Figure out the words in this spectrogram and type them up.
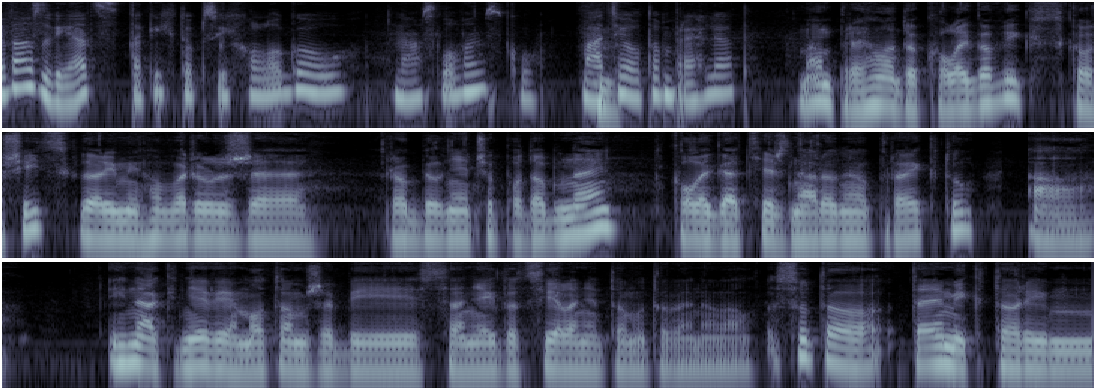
vás viac takýchto psychologov na Slovensku? Máte hm. o tom prehľad? Mám prehľad o kolegovi z Košic, ktorý mi hovoril, že robil niečo podobné. Kolega tiež z Národného projektu. A Inak neviem o tom, že by sa niekto cieľene tomuto venoval. Sú to témy, ktorým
